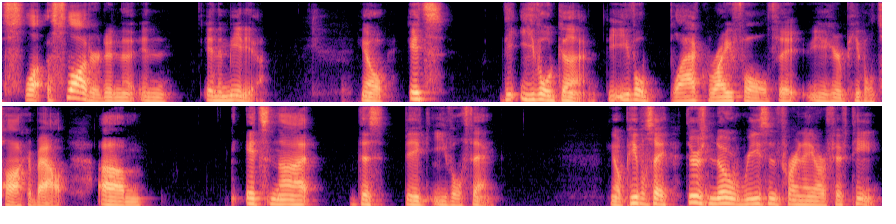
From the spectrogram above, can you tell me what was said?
sla slaughtered in the, in, in the media you know, it's the evil gun, the evil black rifle that you hear people talk about. Um, it's not this big evil thing. You know, people say there's no reason for an AR 15.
